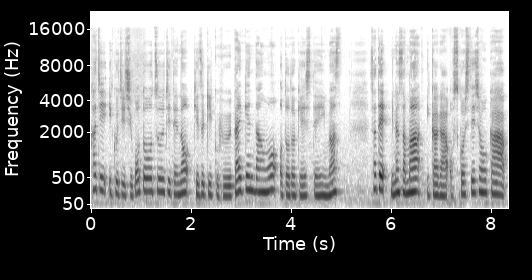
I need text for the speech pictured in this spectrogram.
家事、育児、仕事を通じての気づき工夫体験談をお届けしています。さて、皆様いかがお過ごしでしょうか？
